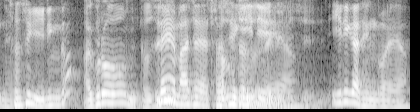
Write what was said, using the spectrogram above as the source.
네. 전 세계 1위인가? 아 그럼 전 세계 네 맞아요 전 세계 자동차 1위예요. 전 1위가 된 거예요.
